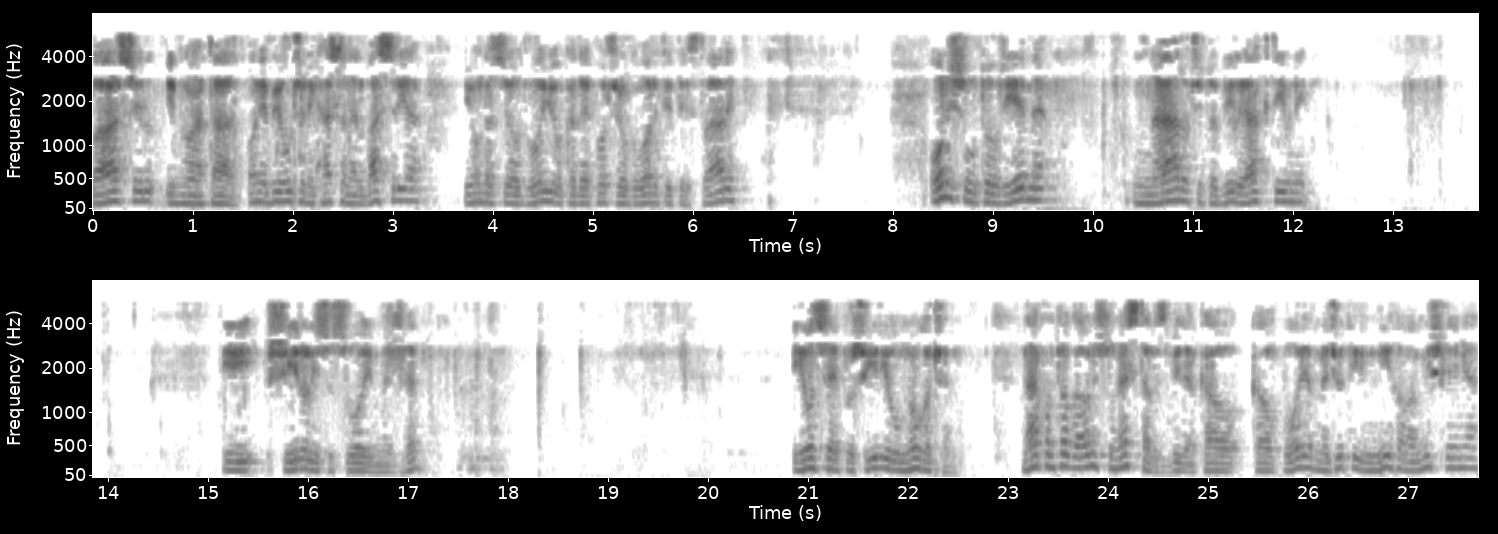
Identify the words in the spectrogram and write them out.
Vasil ibn Atad. On je bio učenik Hasan el Basrija i onda se odvojio kada je počeo govoriti te stvari. Oni su u to vrijeme naročito bili aktivni i širili su svoj mezheb. I on se je proširio u mnogo čemu. Nakon toga oni su nestali zbilja kao, kao pojam, međutim njihova mišljenja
